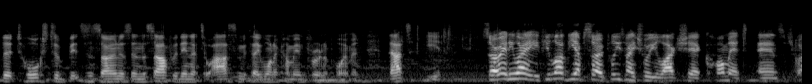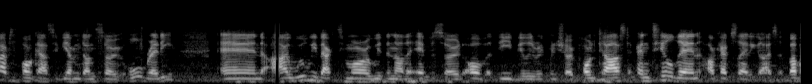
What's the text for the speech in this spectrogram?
that talks to business owners and the staff within it to ask them if they want to come in for an appointment. That's it. So anyway, if you love the episode, please make sure you like, share, comment, and subscribe to the podcast if you haven't done so already. And I will be back tomorrow with another episode of the Billy Rickman Show podcast. Until then, I'll catch you later, guys. Bye.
